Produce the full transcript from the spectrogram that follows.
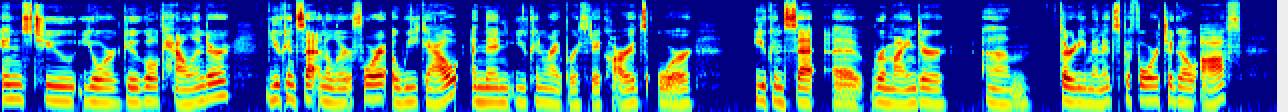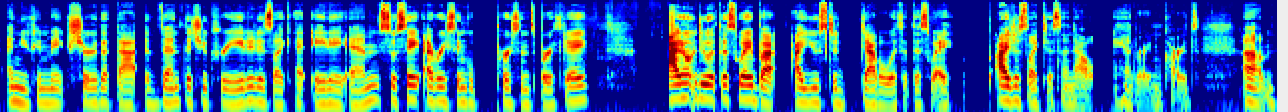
into your Google Calendar, you can set an alert for it a week out and then you can write birthday cards or you can set a reminder um, 30 minutes before to go off and you can make sure that that event that you created is like at 8 a.m. So, say every single person's birthday. I don't do it this way, but I used to dabble with it this way. I just like to send out handwritten cards. Um,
